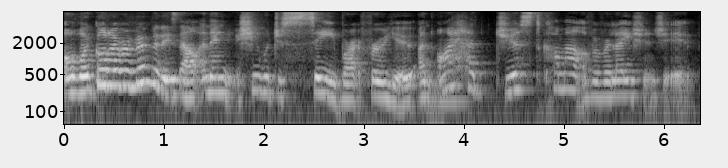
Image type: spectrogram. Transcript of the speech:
oh my god, I remember this now. And then she would just see right through you. And I had just come out of a relationship,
